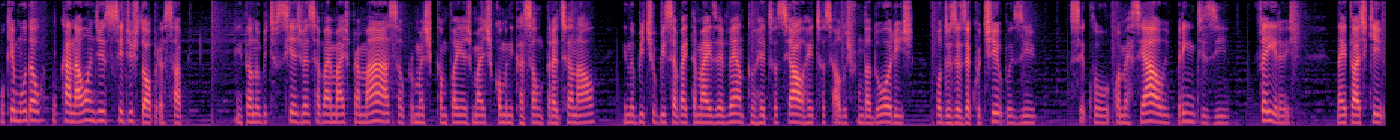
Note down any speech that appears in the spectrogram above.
O que muda é o canal onde isso se desdobra, sabe? Então, no B2C, às vezes você vai mais para massa ou para umas campanhas mais de comunicação tradicional. E no B2B você vai ter mais evento, rede social, rede social dos fundadores ou dos executivos. E ciclo comercial e prints e feiras. Né? Então acho que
